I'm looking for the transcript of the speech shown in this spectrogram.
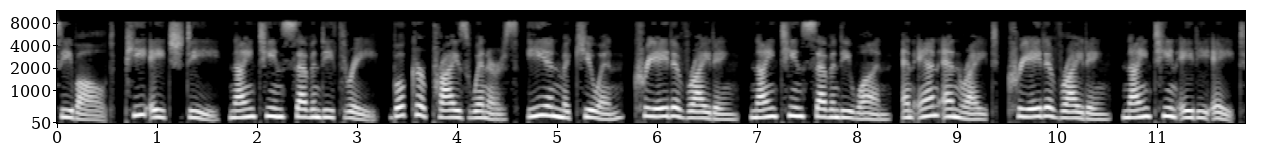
Sebald, Ph.D., 1973, Booker Prize winners, Ian McEwan, Creative Writing, 1971, and Anne Enright, Creative Writing, 1988,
